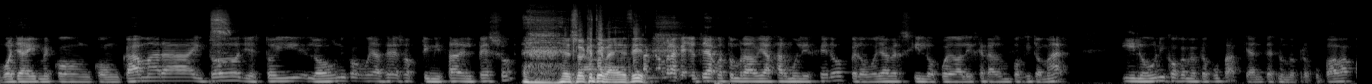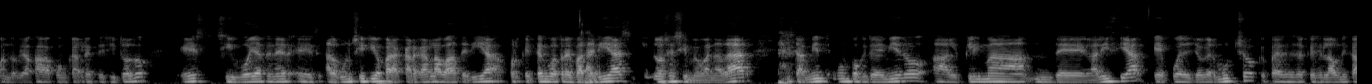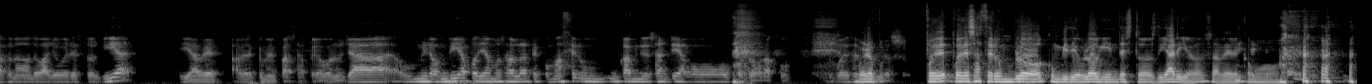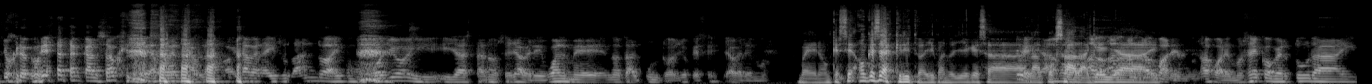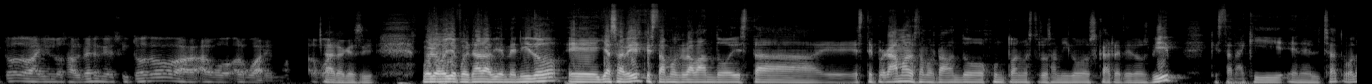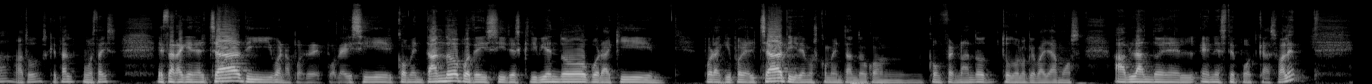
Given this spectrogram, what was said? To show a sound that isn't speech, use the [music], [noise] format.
voy a irme con, con, cámara y todo y estoy lo único que voy a hacer es optimizar el peso. [laughs] Es lo que te iba a decir. la cámara que yo estoy acostumbrado a viajar muy ligero pero voy a ver si lo puedo aligerar un poquito más. Y lo único que me preocupa que antes no me preocupaba cuando viajaba con carretes y todo es si voy a tener es, algún sitio para cargar la batería porque tengo tres baterías claro. y no sé si me van a dar y también tengo un poquito de miedo al clima de Galicia que puede llover mucho que parece ser que es la única zona donde va a llover estos días y a ver, a ver qué me pasa. Pero bueno, ya, mira, un día podríamos hablar de cómo [laughs] hacer un, un camino de Santiago fotógrafo. Puede ser bueno, puede, puedes hacer un blog, un videoblogging de estos diarios, a ver cómo. [laughs] Yo creo que voy a estar tan cansado que no voy a poder ni hablar. Voy a ver sudando, ahí como pollo y, y, ya está, no sé, ya veré. Igual me nota el punto, yo qué sé, ya veremos. Bueno, aunque sea, aunque sea escrito ahí cuando llegues a sí, la posada algo, aquella. Algo, algo, haremos, algo haremos, ¿eh? Cobertura y todo, ahí en los albergues y todo, algo, algo haremos. Claro haremos. que sí. Bueno, oye, pues nada, bienvenido. Eh, ya sabéis que estamos grabando esta, eh, este programa, lo estamos grabando junto a nuestros amigos carreteros VIP, que están aquí en el chat. Hola a todos, ¿qué tal? ¿Cómo estáis? Están aquí en el chat y bueno, pues podéis ir comentando, podéis ir escribiendo por aquí por aquí por el chat y iremos comentando con, con Fernando todo lo que vayamos hablando en, el, en este podcast, ¿vale?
